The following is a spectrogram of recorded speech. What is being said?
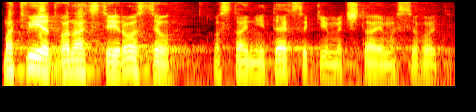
Матвія, 12 розділ, останній текст, який ми читаємо сьогодні.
